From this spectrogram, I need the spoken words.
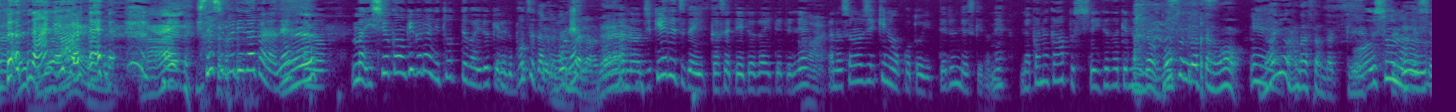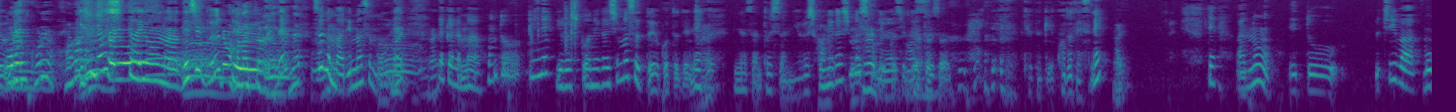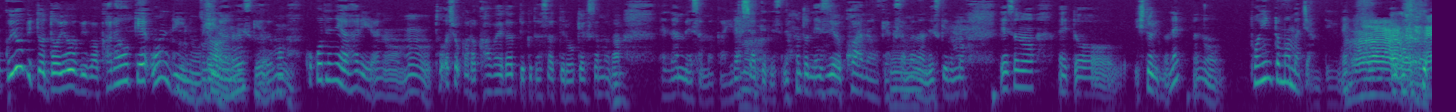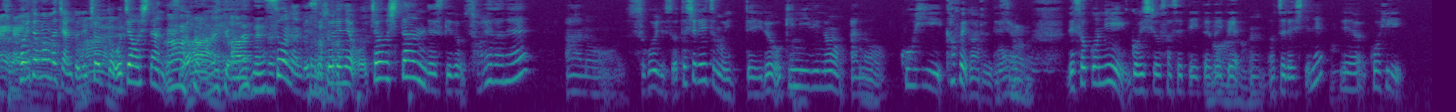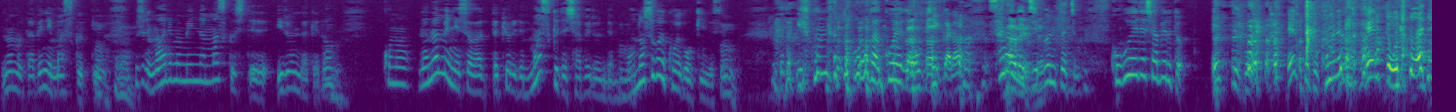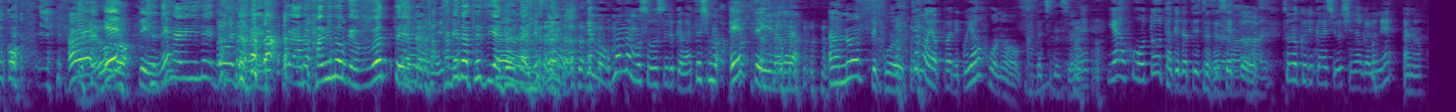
はい。久しぶりだからね。ねあの、まあ、一週間おきぐらいに撮ってはいるけれど、ボツだからね。ボツだからねあの、時系列で行かせていただいててね、はいあの、その時期のことを言ってるんですけどね、なかなかアップしていただけないんだからボだよね。スになったのを、ええ何を話したんだっけ？うんそうなんですよね。俺、これ話話したよ。したような、デジャブっていうようなねね。そういうのもありますもんね。はいはいだからまあ、本当にね、よろしくお願いしますということでね、皆さん、トシさんによろしくお願いしますはいということで、どうぞ。はい。ということですね。で、あの、えっと、うちは木曜日と土曜日はカラオケオンリーの日なんですけれども、ここでね、やはり、あの、もう当初から可愛がってくださってるお客様がえ何名様かいらっしゃってですね、本当根強いコアなお客様なんですけども、で、その、えっと、一人のね、あの、ポイントママちゃんっていうね、ポイントママちゃんとね、ちょっとお茶をしたんですよ。そうなんですよ。それでね、お茶をしたんですけど、それがね、あの、すごいです。私がいつも行っているお気に入りの、あの、コーヒーカフェがあるんですよ。うんで、そこにご一緒させていただいて、ううんん、お連れしてね。で、コーヒー飲むたびにマスクっていう。うん要するに周りもみんなマスクしているんだけど、この斜めに座った距離でマスクで喋るんで、ものすごい声が大きいんですよ。だからいろんなところが声が大きいから、さらに自分たちも小声で喋ると、えってこう、えってこう髪の毛が、えってお互いにこう、あれ、えっていうちね。なみにね、どういったあの、髪の毛をうわっとやって、武田鉄矢状態ですでも、でも、ママもそうするから、私も、えって言いながら、あのってこう、手もやっぱりこう、ヤッホーの形ですよね。ヤッホーと武田鉄矢がセット。はい、その繰り返しをしながらね、あの、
